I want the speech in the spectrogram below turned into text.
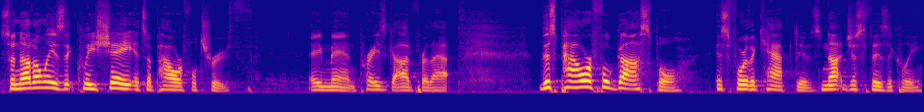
So not only is it cliche, it's a powerful truth. Amen. Praise God for that. This powerful gospel is for the captives, not just physically.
